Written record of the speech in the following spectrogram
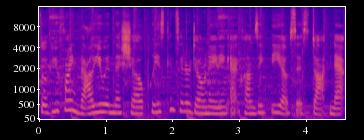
So if you find value in this show, please consider donating at clumsytheosis.net.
